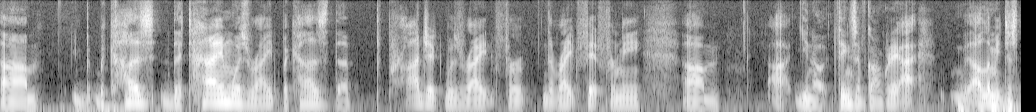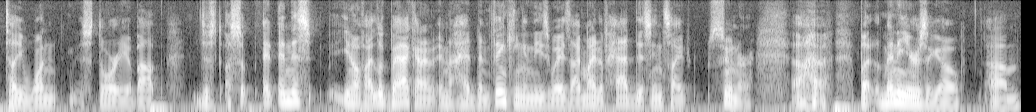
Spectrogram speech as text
um, because the time was right, because the project was right for the right fit for me. Um, uh, you know, things have gone great. I, uh, let me just tell you one story about just a, and this you know if i look back on it and i had been thinking in these ways i might have had this insight sooner uh, but many years ago um,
